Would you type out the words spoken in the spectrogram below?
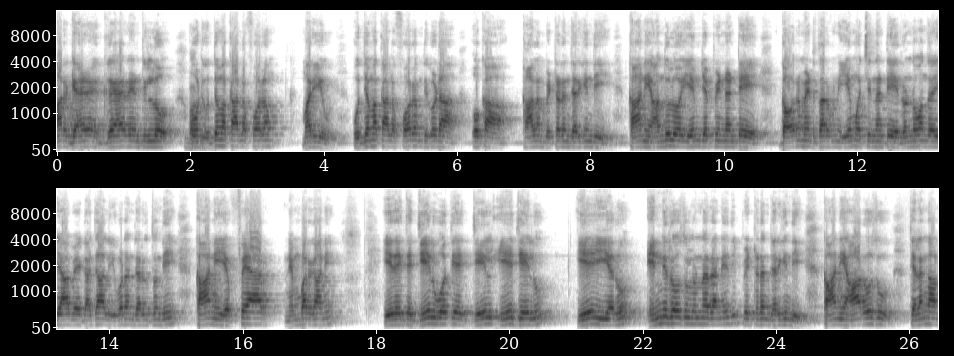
ఆరు గ్యార గ్యారంటీల్లో ఒకటి ఉద్యమకారుల ఫోరం మరియు ఉద్యమకారుల ఫోరంది కూడా ఒక కాలం పెట్టడం జరిగింది. కానీ అందులో ఏం చెప్పిండంటే గవర్నమెంట్ తరఫున ఏమొచ్చిందంటే రెండు వందల యాభై గజాలు ఇవ్వడం జరుగుతుంది. కానీ ఎఫ్ఐఆర్ నెంబర్ కానీ ఏదైతే జైలు పోతే జైలు ఏ జైలు ఏ ఇయరు ఎన్ని రోజులు ఉన్నారు అనేది పెట్టడం జరిగింది. కానీ ఆ రోజు తెలంగాణ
